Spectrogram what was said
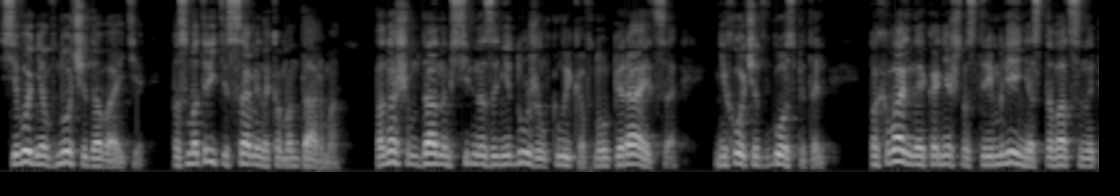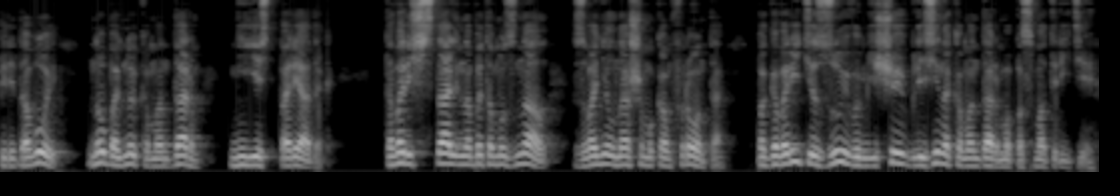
Сегодня в ночи давайте. Посмотрите сами на командарма. По нашим данным, сильно занедужил Клыков, но упирается, не хочет в госпиталь. Похвальное, конечно, стремление оставаться на передовой, но больной командарм не есть порядок. Товарищ Сталин об этом узнал, звонил нашему комфронта. Поговорите с Зуевым, еще и вблизи на командарма посмотрите.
